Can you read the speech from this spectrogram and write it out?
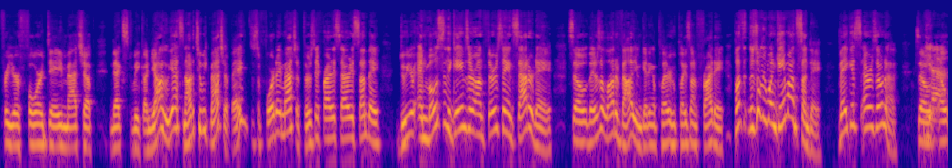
for your four day matchup next week on Yahoo. Yeah, it's not a two week matchup, eh? Just a four day matchup Thursday, Friday, Saturday, Sunday. Do your and most of the games are on Thursday and Saturday. So there's a lot of value in getting a player who plays on Friday. Plus, there's only one game on Sunday Vegas, Arizona. So Yeah.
